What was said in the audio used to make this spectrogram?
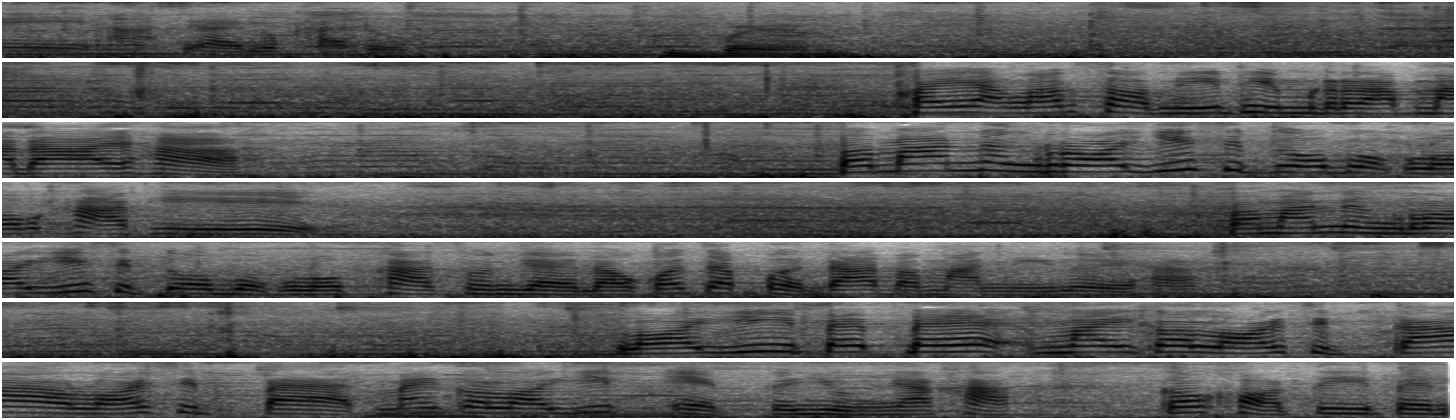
นี่อะพี่ออยลูกค้าดูแบรนด์ ใครอยากรับสอบนี้พิมพ์รับมาได้ค่ะ ประมาณ 120 ตัวบวกลบค่ะพี่ ประมาณ 120 ตัวบวกลบค่ะ ส่วนใหญ่เราก็จะเปิดได้ประมาณนี้เลยค่ะร้อยยี่เป๊ะๆไม่ก็ร้อยสิบเก้าร้อยสิบแปดไม่ก็ร้อยยี่สิบเอ็ดจะอยู่เนี้ยค่ะ ก็ขอตีเป็น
